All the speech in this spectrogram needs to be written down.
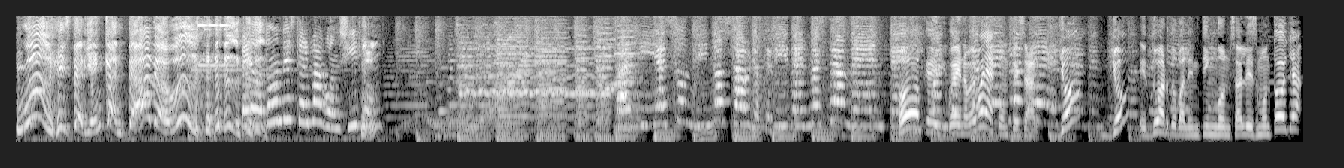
¡Uh! ¡Estaría encantado! ¡Uh! Pero ¿dónde está el vagoncito? ¿Mm? Ok, bueno, me voy a confesar. Yo, yo, Eduardo Valentín González Montoya,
